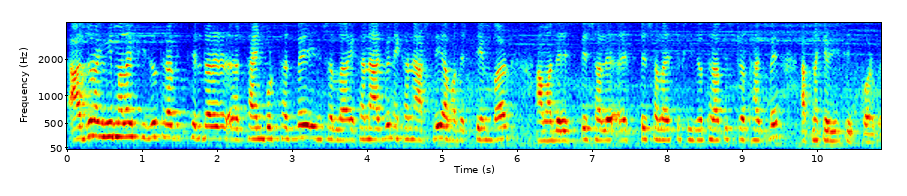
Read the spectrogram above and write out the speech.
আজরা হিমালয় ফিজিওথেরাপি সেন্টারের সাইনবোর্ড থাকবে। ইনশাল্লাহ এখানে আসবেন। এখানে আসলেই আমাদের চেম্বার আমাদের স্পেশাল স্পেশালাইজড ফিজিওথেরাপিস্টরা থাকবে, আপনাকে রিসিভ করবে।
